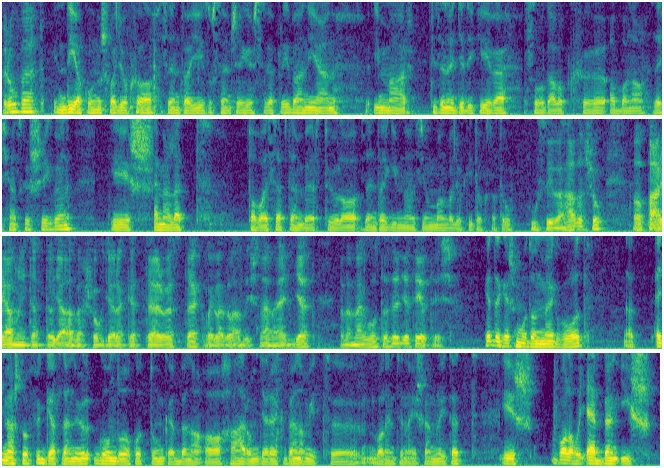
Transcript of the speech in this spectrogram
Robert? Én diakónus vagyok a Szentai Jézus Szentséges Szíve plébánián, immár 11. éve szolgálok abban az egyházközségben, és emellett tavaly szeptembertől a Zentai Gimnáziumban vagyok hitoktató. 20 éve házasok. A pár említette, hogy eleve sok gyereket terveztek, vagy legalábbis nem egyet. Ebben meg volt az egyetértés? Érdekes módon megvolt. Egymástól függetlenül gondolkodtunk ebben a, a három gyerekben, amit Valentina is említett, és valahogy ebben is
